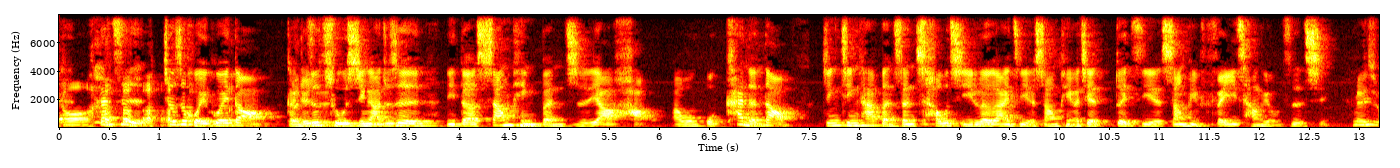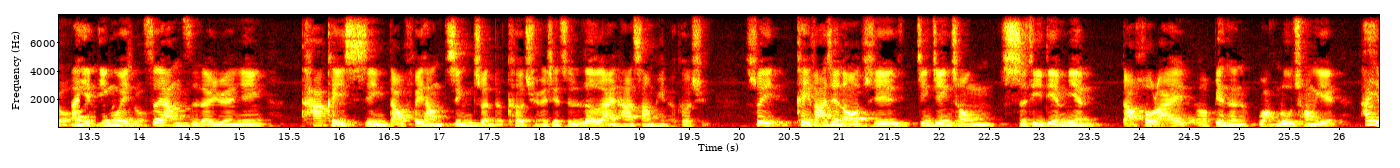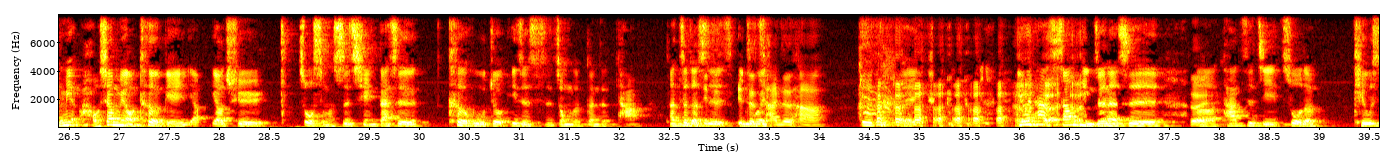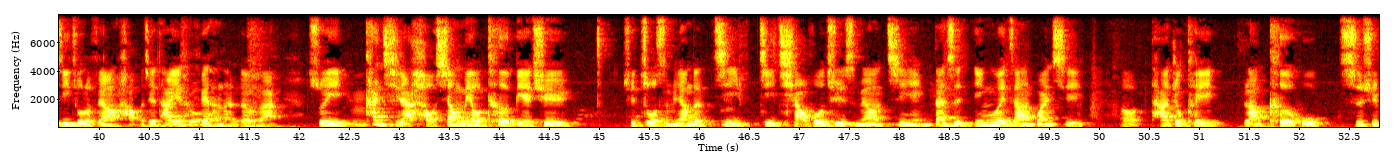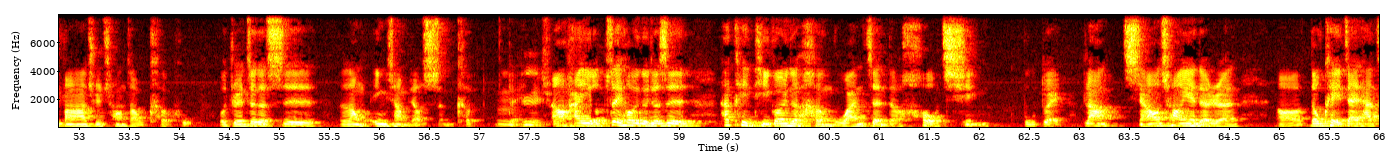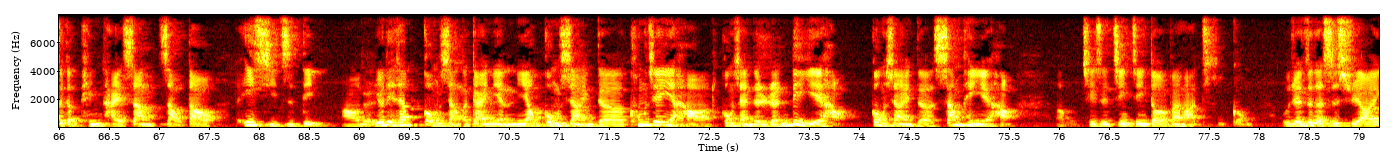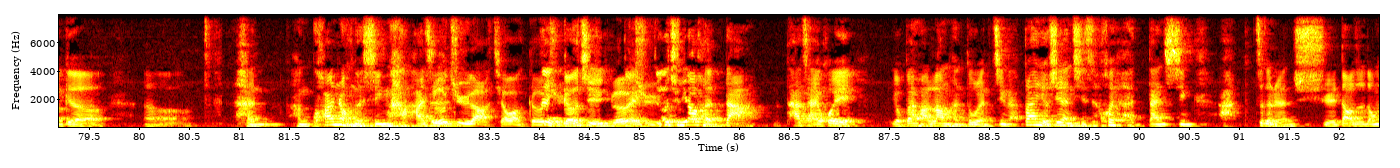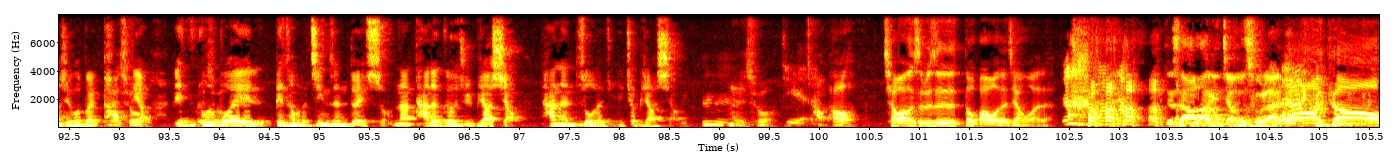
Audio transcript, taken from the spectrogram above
但是就是回归到 感觉就是初心啊，就是你的商品本质要好啊，我我看得到晶晶她本身超级热爱自己的商品，而且对自己的商品非常有自信。没错，那也因为这样子的原因，它可以吸引到非常精准的客群，而且是热爱它商品的客群。所以可以发现哦，其实晶晶从实体店面到后来呃变成网络创业，他也没有好像没有特别要要去做什么事情，但是客户就一直始终的跟着他。那这个是一直，一直缠着他，对对对，因为他的商品真的是 呃他自己做的 QC 做的非常好，而且他也非常的热爱。所以看起来好像没有特别去去做什么样的技技巧，或者去什么样的经营，但是因为这样的关系，呃，他就可以让客户持续帮他去创造客户。我觉得这个是让我印象比较深刻。对，嗯、然后还有最后一个就是，它可以提供一个很完整的后勤部队，让想要创业的人，呃，都可以在它这个平台上找到一席之地。啊有点像共享的概念，你要共享你的空间也好，共享你的人力也好，共享你的商品也好，呃，其实晶晶都有办法提供。我觉得这个是需要一个呃。很很宽容的心啦，还是格局啦，交往格局，对格局，格局对格局要很大，他才会有办法让很多人进来。不然有些人其实会很担心啊，这个人学到这东西会不会跑掉？诶，会不会变成我的竞争对手？那他的格局比较小，他能做的也就比较小一点。嗯，没错。好，好，乔王是不是都把我的讲完了？就是要让你讲不出来。我靠，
